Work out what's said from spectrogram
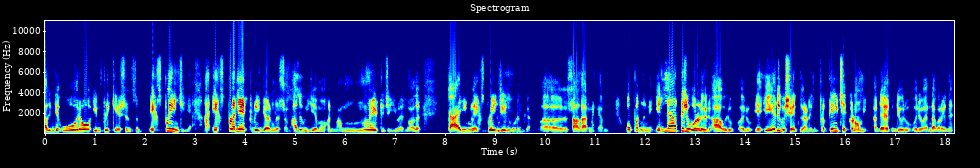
അതിന്റെ ഓരോ ഇംപ്ലിക്കേഷൻസും എക്സ്പ്ലെയിൻ ചെയ്യുക. ആ എക്സ്പ്ലനേറ്ററി ജേർണലിസം അത് വിജയമോഹൻ നന്നായിട്ട് ചെയ്യുമായിരുന്നു. അത് കാര്യങ്ങൾ എക്സ്പ്ലെയിൻ ചെയ്ത് കൊടുക്കുക സാധാരണക്കാരന്. ഒപ്പം തന്നെ എല്ലാത്തിലും ഉള്ള ഒരു ആ ഒരു ഒരു ഏത് വിഷയത്തിലാണെങ്കിലും പ്രത്യേകിച്ച് എക്കണോമി അദ്ദേഹത്തിന്റെ ഒരു ഒരു എന്താ പറയുന്നത്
